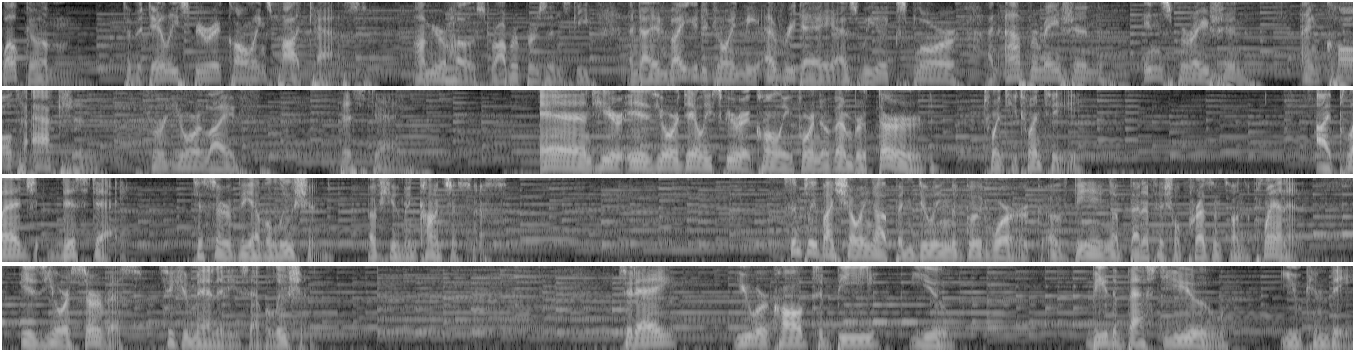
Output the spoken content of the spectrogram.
Welcome to the Daily Spirit Callings Podcast. I'm your host, Robert Brzezinski, and I invite you to join me every day as we explore an affirmation, inspiration, and call to action for your life this day. And here is your Daily Spirit Calling for November 3rd, 2020. I pledge this day to serve the evolution of human consciousness. Simply by showing up and doing the good work of being a beneficial presence on the planet is your service to humanity's evolution. Today, you are called to be you. Be the best you you can be.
